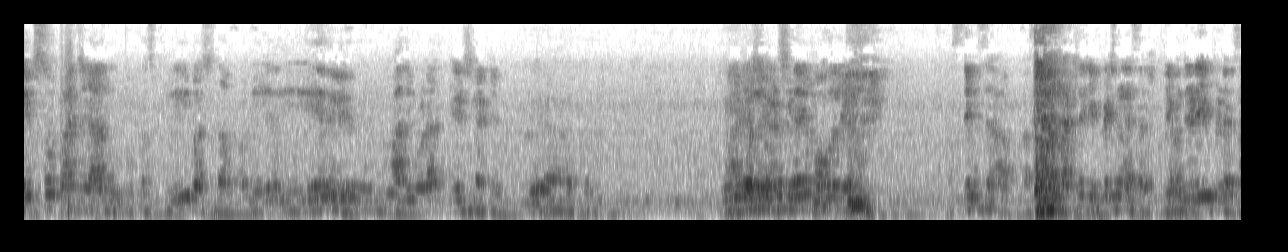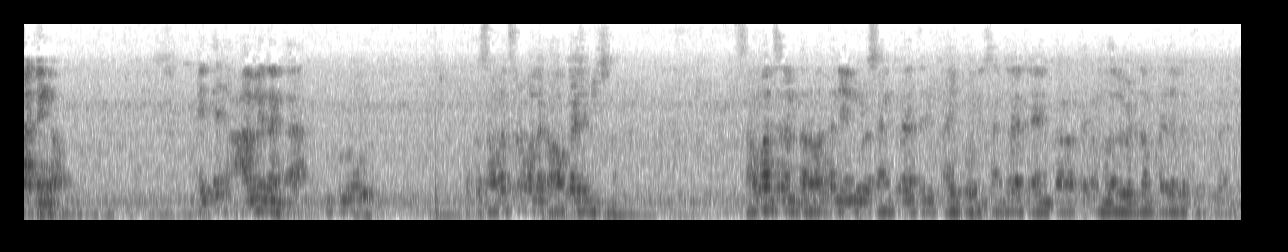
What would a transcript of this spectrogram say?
ఎక్సో పాంచ్ కాదు ఒక ఫ్రీ బస్ తప్ప వేరే ఏది లేదు. అది కూడా ఏడ్చినట్టే. ఆడోళ్ళు అసలు సార్ చెప్పేసి సార్ రేవంత్ రెడ్డి చెప్పాడు సాధ్యం కావాలి అయితే ఆ విధంగా ఇప్పుడు ఒక సంవత్సరం వాళ్ళకి అవకాశం ఇచ్చినాం. సంవత్సరం తర్వాత నేను కూడా సంక్రాంతి అయిపోయింది. సంక్రాంతి అయిన తర్వాత మొదలు పెడదాం ప్రజల తిరుగులని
